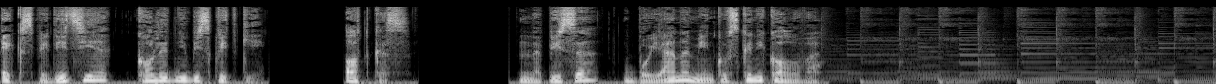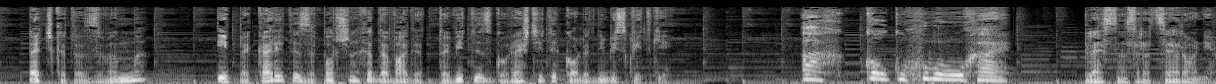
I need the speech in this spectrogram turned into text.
Експедиция Коледни бисквитки. Отказ. Написа Бояна Минковска Николова. Печката звънна и пекарите започнаха да вадят тавите с горещите коледни бисквитки. Ах, колко хубаво ухае! Плесна с ръце Роня.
